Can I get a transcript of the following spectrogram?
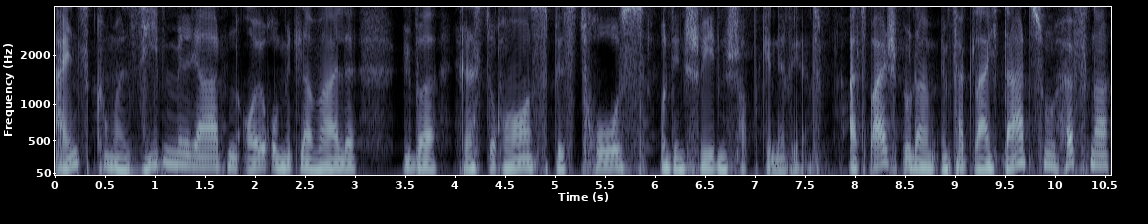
1,7 Milliarden Euro mittlerweile über Restaurants, Bistros und den Schwedenshop generiert. Als Beispiel oder im Vergleich dazu, Höfner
